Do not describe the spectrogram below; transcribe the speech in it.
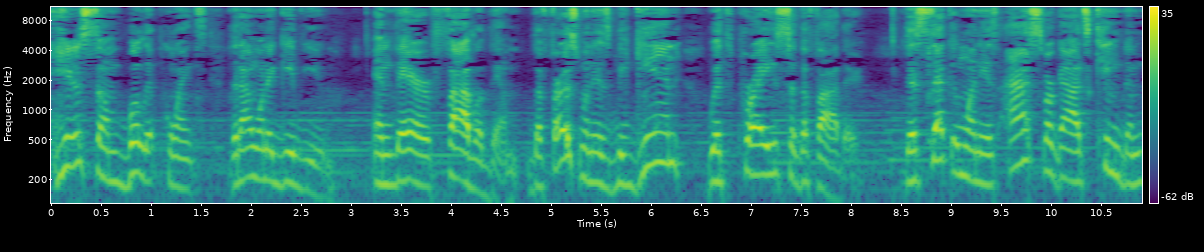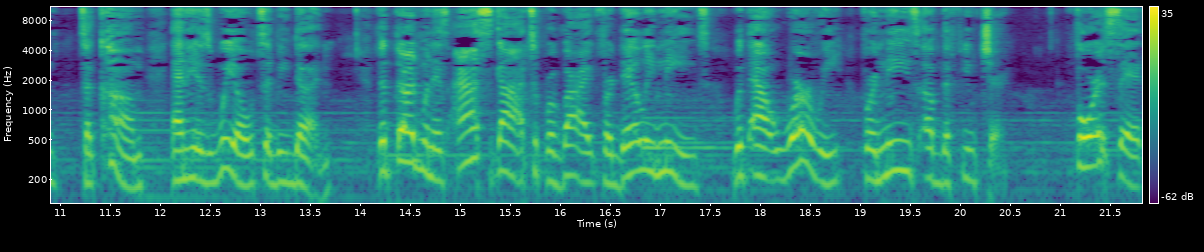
Here's some bullet points that I want to give you and there are five of them. The first one is begin with praise to the Father. The second one is ask for God's kingdom to come and his will to be done. The third one is ask God to provide for daily needs without worry for needs of the future. Four says,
